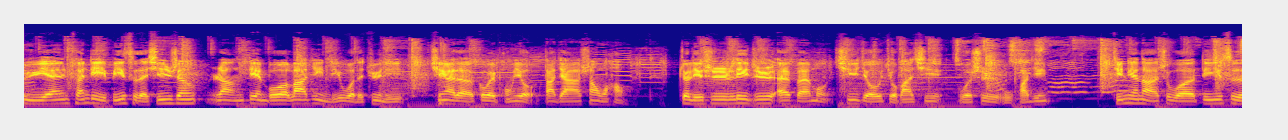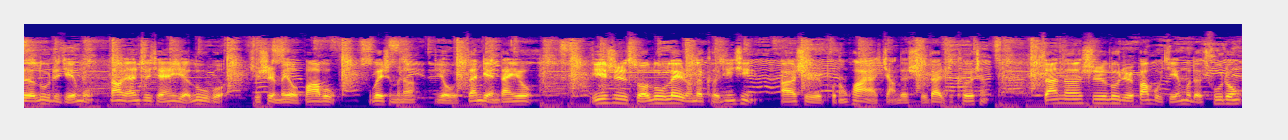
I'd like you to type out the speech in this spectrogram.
语言传递彼此的心声，让电波拉近你我的距离。亲爱的各位朋友，大家上午好，这里是荔枝 FM 七九九八七，我是五华金。今天呢是我第一次录制节目，当然之前也录过，只是没有发布。为什么呢？有三点担忧：一是所录内容的可听性；二是普通话呀讲的实在是磕碜；三呢是录制发布节目的初衷，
